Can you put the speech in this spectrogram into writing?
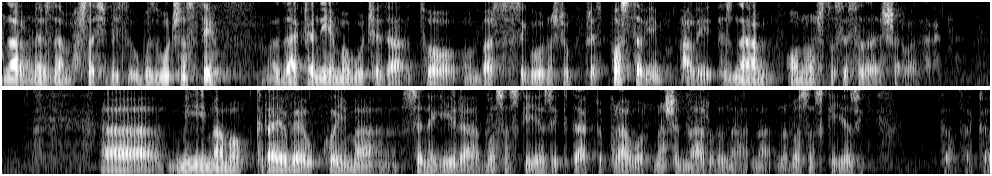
Naravno, ne znam šta će biti u budućnosti. Dakle, nije moguće da to baš sa sigurnošću pretpostavim, ali znam ono što se sada dešava. Dakle. A, mi imamo krajeve u kojima se negira bosanski jezik, dakle, pravo našem narodu na, na, na bosanski jezik kao takav.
